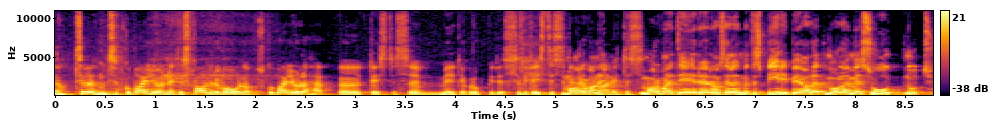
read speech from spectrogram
noh, selles mõttes, et kui palju on näiteks kaadrivoolavus, kui palju läheb äh, teistesse meediagruppidesse või teistesse telekanalitesse? ma arvan, et ERR on selles mõttes piiri peal, et me oleme suutnud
